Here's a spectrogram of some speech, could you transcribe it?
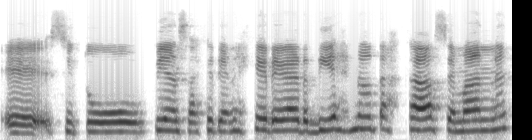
eh, si tú piensas que tienes que agregar 10 notas cada semana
